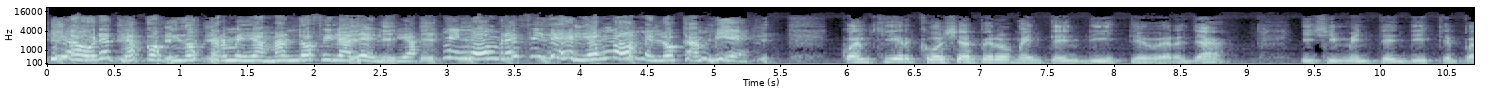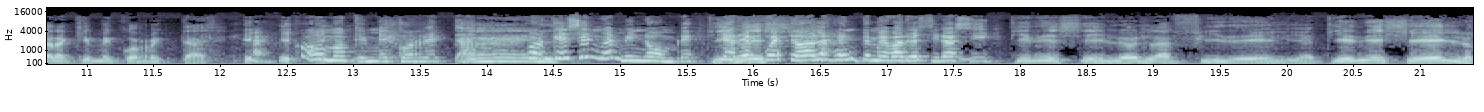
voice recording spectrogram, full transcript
Y ahora te has cogido estarme llamando Filadelfia. Mi nombre es Fidelia, no me lo cambié. Cualquier cosa, pero me entendiste, ¿verdad? Y si me entendiste, ¿para qué me correctas? ¿Cómo que me correctas? Porque ese no es mi nombre. Ya después toda la gente me va a decir así. Tiene celos la Fidelia, tiene celos.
